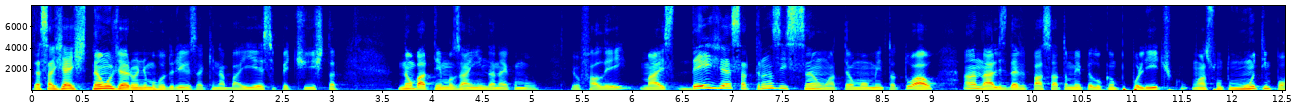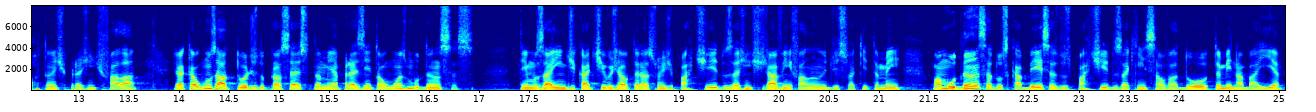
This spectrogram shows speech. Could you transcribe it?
dessa gestão Jerônimo Rodrigues aqui na Bahia, esse petista. Não batemos ainda, né, como eu falei, mas desde essa transição até o momento atual, a análise deve passar também pelo campo político, um assunto muito importante para a gente falar, já que alguns atores do processo também apresentam algumas mudanças. Temos aí indicativos de alterações de partidos, a gente já vem falando disso aqui também, com a mudança dos cabeças dos partidos aqui em Salvador, também na Bahia.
